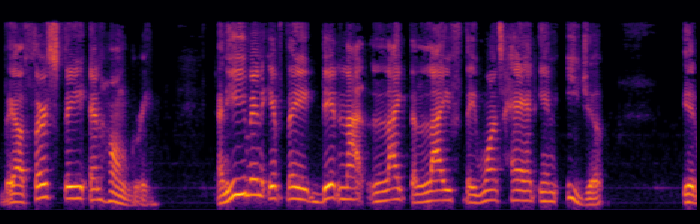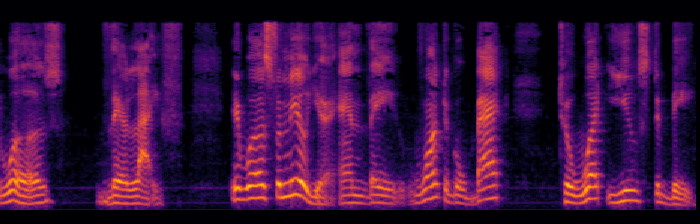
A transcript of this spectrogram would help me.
They are thirsty and hungry. And even if they did not like the life they once had in Egypt, it was their life. It was familiar and they want to go back to what used to be.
